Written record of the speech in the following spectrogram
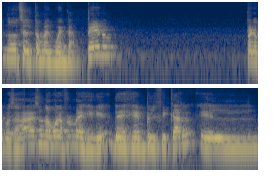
No se le toma en cuenta, pero. Pero pues, ajá, es una buena forma de ejemplificar el.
